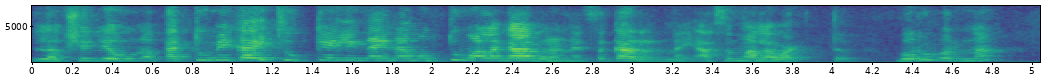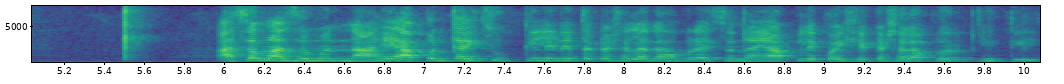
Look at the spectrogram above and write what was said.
लक्ष देऊ नका. तुम्ही काही चूक केली नाही ना मग तुम्हाला घाबरण्याचं कारण नाही असं मला वाटतं. बरोबर ना? असं माझं म्हणणं आहे. आपण काही चूक केली नाही तर कशाला घाबरायचं? नाही आपले पैसे कशाला परत घेतील?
